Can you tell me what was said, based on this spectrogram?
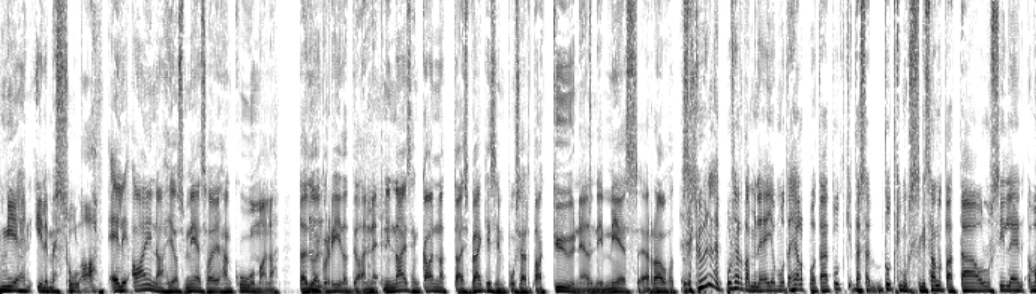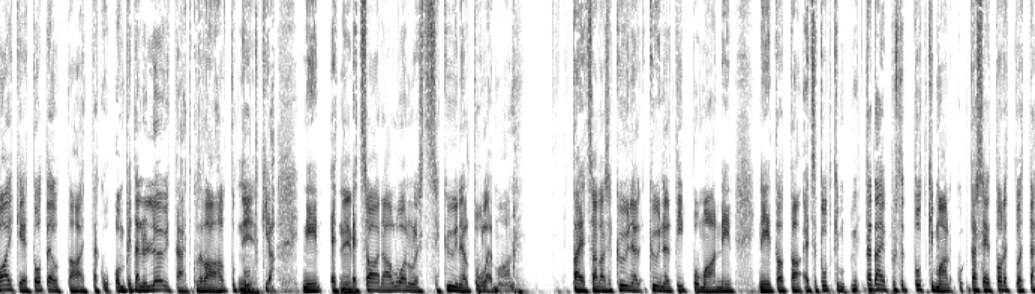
miehen ilme sulaa. Eli aina, jos mies on ihan kuumana tai tulee joku riitatilanne, niin naisen kannattaisi väkisin pusertaa kyynel, niin mies rauhoittuisi. Se kyynelen pusertaminen ei ole muuten helppoa. Tämä tutki, tässä tutkimuksessakin sanotaan, että tämä on ollut silleen vaikea toteuttaa, että kun on pitänyt löytää, että kun tätä on haluttu Niin. tutkia, niin että Niin. et saadaan luonnollisesti se kyynel tulemaan. Tai että saadaan se kyynel, kyynel tippumaan, niin, niin tota, että se tutki, tätä ei pysty tutkimaan. Tässä ei ole todettu, että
